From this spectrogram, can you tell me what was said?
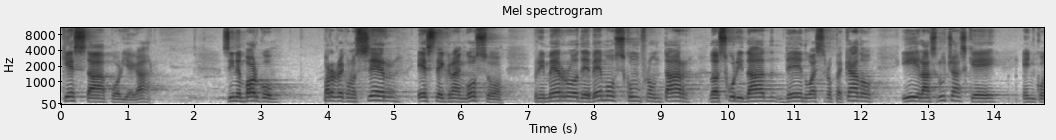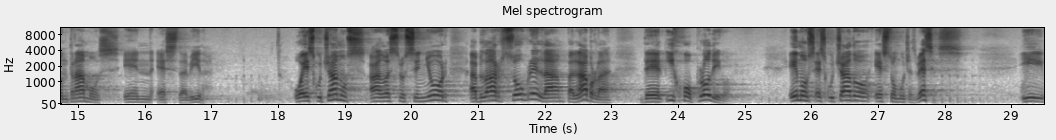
que está por llegar. Sin embargo, para reconocer este gran gozo, primero debemos confrontar la oscuridad de nuestro pecado y las luchas que encontramos en esta vida. Hoy escuchamos a nuestro Señor hablar sobre la palabra del Hijo pródigo. Hemos escuchado esto muchas veces y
